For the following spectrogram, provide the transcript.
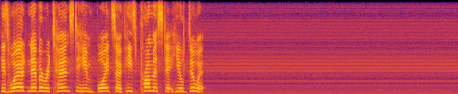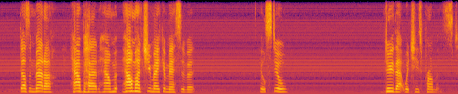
His word never returns to Him void, so if He's promised it, He'll do it. Doesn't matter how bad, how, how much you make a mess of it, He'll still do that which He's promised.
